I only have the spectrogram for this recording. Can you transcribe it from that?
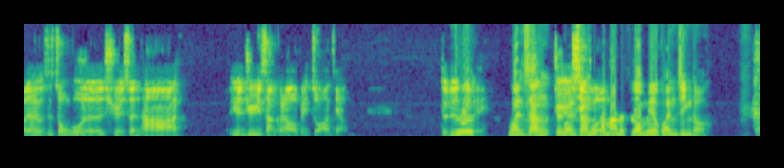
好像有是中国的学生，他远距离上课然后被抓这样。对对对，晚上就晚上干嘛的时候没有关镜头？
